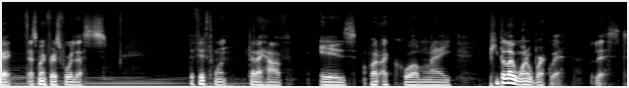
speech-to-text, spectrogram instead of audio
Okay, that's my first four lists. The fifth one that I have is what I call my people I want to work with list.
